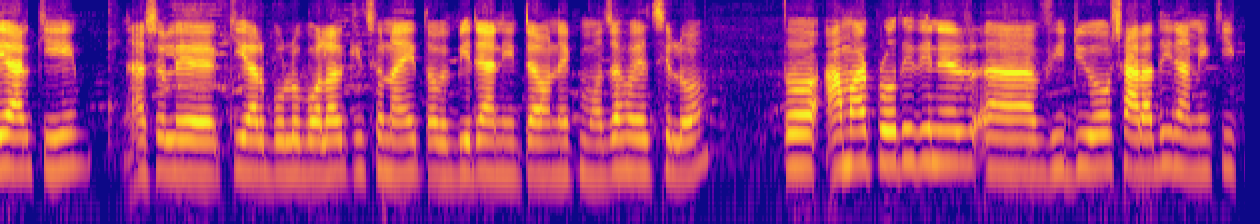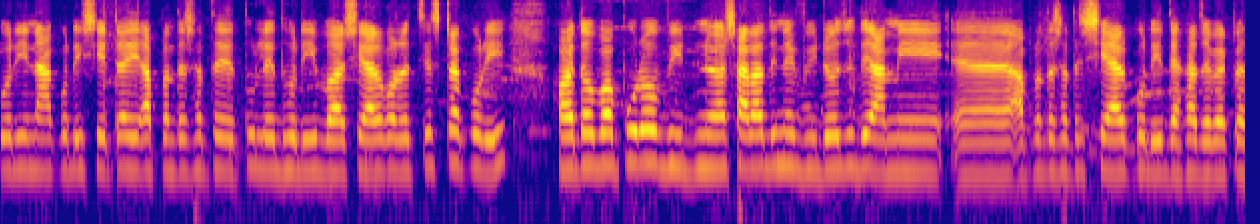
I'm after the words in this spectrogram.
এ আর কি। আসলে কি আর বলো বলার কিছু নাই, তবে বিরিয়ানিটা অনেক মজা হয়েছিল। তো আমার প্রতিদিনের ভিডিও সারাদিন আমি কি করি, না করি সেটাই আপনাদের সাথে তুলে ধরি বা শেয়ার করার চেষ্টা করি। হয়তো বা পুরো সারাদিনের ভিডিও যদি আমি আপনাদের সাথে শেয়ার করি, দেখা যাবে একটা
